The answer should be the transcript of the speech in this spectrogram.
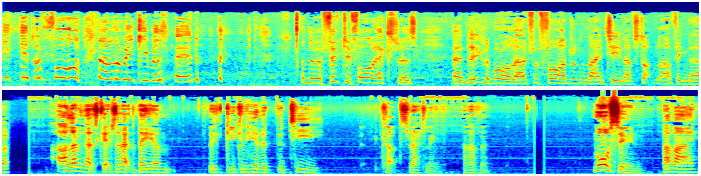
he hit a four over the wicketkeeper's head. and there were 54 extras, and England were all out for 419. I've stopped laughing now. I love in that sketch the fact that they um you can hear the, the tea cups rattling. I love it. More soon. Bye bye.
